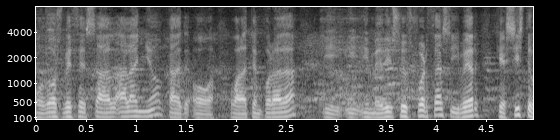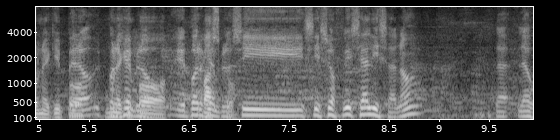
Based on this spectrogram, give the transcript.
o dos veces al, al año cada- o, o a la temporada, y, y- y medir sus fuerzas y ver que existe un equipo, Pero, un por ejemplo, equipo eh, por vasco. ejemplo si, si se oficializa, ¿no? La, la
